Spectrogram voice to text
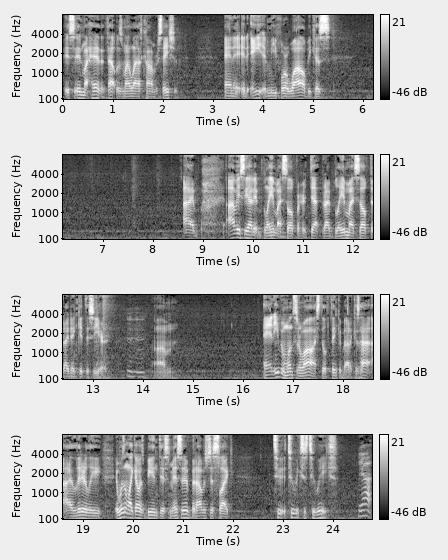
it's in my head that that was my last conversation, and it, it ate at me for a while because I obviously I didn't blame myself for her death, but I blame myself that I didn't get to see her. Mm-hmm. Um, and even once in a while, I still think about it because I, I literally, it wasn't like I was being dismissive, but I was just like, two, two weeks is two weeks. Yeah.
